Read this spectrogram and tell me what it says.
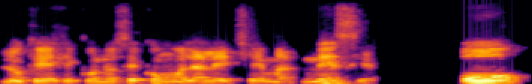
lo que se conoce como la leche de magnesia o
